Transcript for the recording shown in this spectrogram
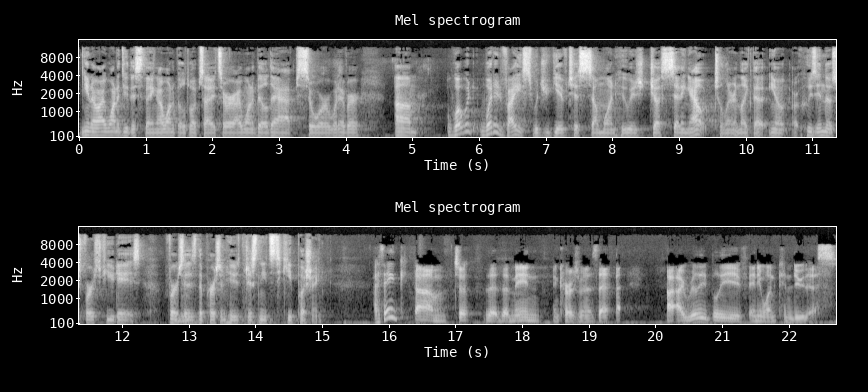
you know, I want to do this thing, I want to build websites, or I want to build apps, or whatever. Um, what would what advice would you give to someone who is just setting out to learn like that? You know, who's in those first few days versus mm-hmm. the person who just needs to keep pushing. I think um, the the main encouragement is that I, really believe anyone can do this.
